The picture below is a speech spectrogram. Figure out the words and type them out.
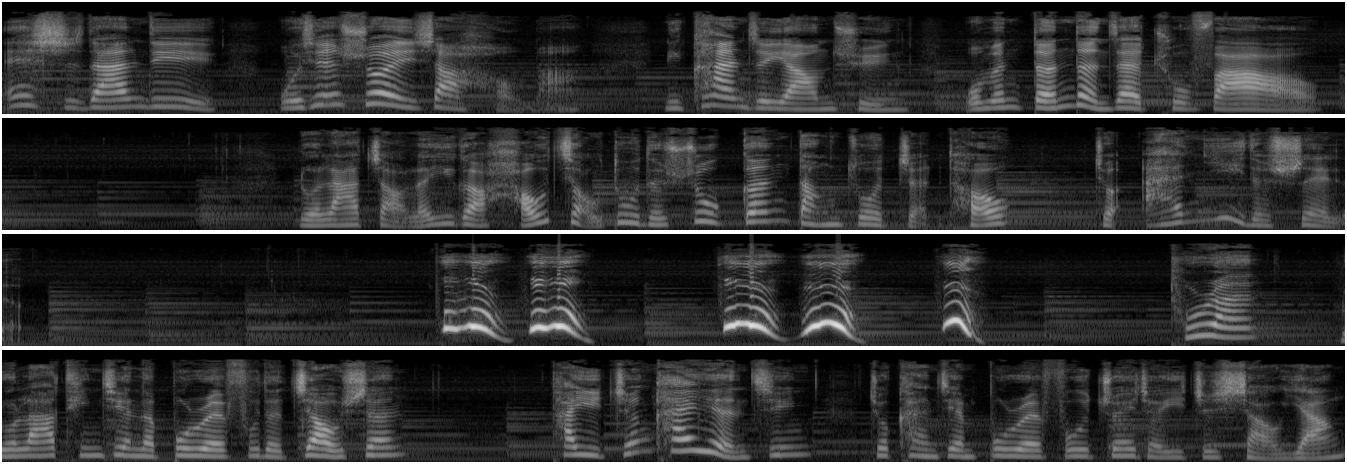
哎，史丹蒂，我先睡一下好吗？你看着羊群，我们等等再出发哦。罗拉找了一个好角度的树根当做枕头，就安逸的睡了。呜呜呜呜呜！突然，罗拉听见了布瑞夫的叫声。他一睁开眼睛，就看见布瑞夫追着一只小羊，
